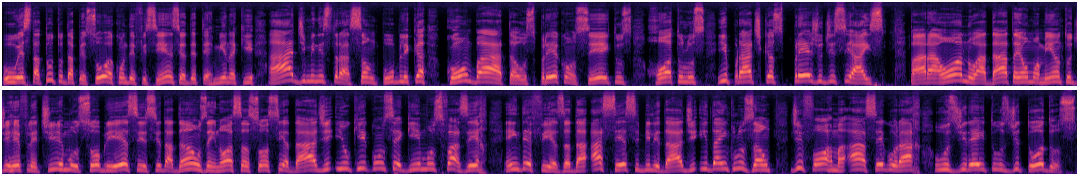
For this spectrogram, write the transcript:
O Estatuto da Pessoa com Deficiência determina que a administração pública combata os preconceitos, rótulos e práticas prejudiciais. Para a ONU, a data é o momento de refletirmos sobre esses cidadãos em nossa sociedade e o que conseguimos fazer fazer em defesa da acessibilidade e da inclusão, de forma a assegurar os direitos de todos.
